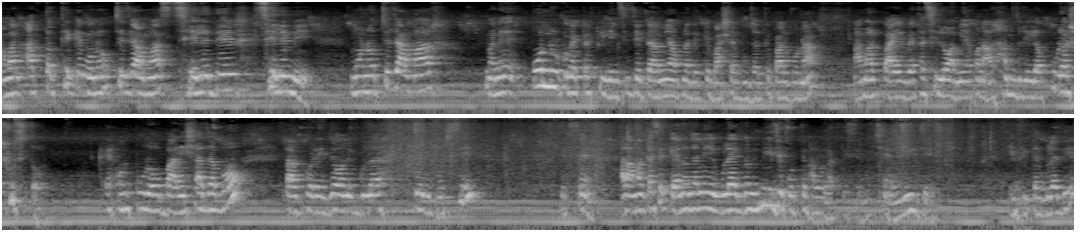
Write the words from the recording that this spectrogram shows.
আমার আত্মার থেকে মনে হচ্ছে যে আমার ছেলেদের ছেলে মেয়ে। মনে হচ্ছে যে আমার মানে অন্যরকম একটা ফিলিংস যেটা আমি আপনাদেরকে বাসায় বোঝাতে পারব না। আমার পায়ের ব্যথা ছিল, আমি এখন আলহামদুলিল্লাহ পুরো সুস্থ। এখন পুরো বাড়ি সাজাবো, তারপরে যে অনেকগুলা তৈরি করছি। দেখছেন? আর আমার কাছে কেন জানি এগুলো একদম নিজে করতে ভালো লাগতেছে, বুঝছেন? নিজে। এই ফিতাগুলো দিয়ে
